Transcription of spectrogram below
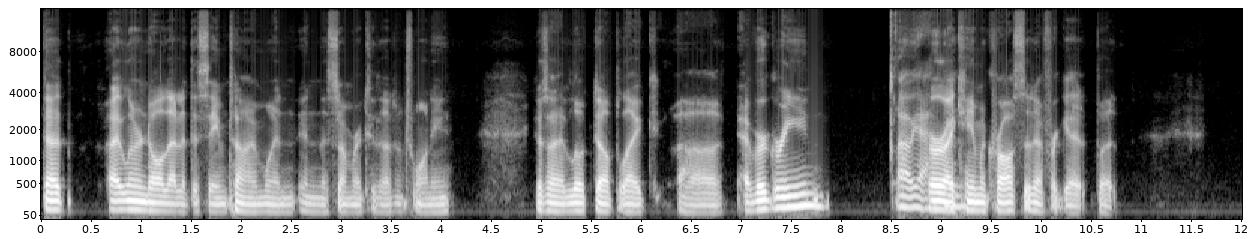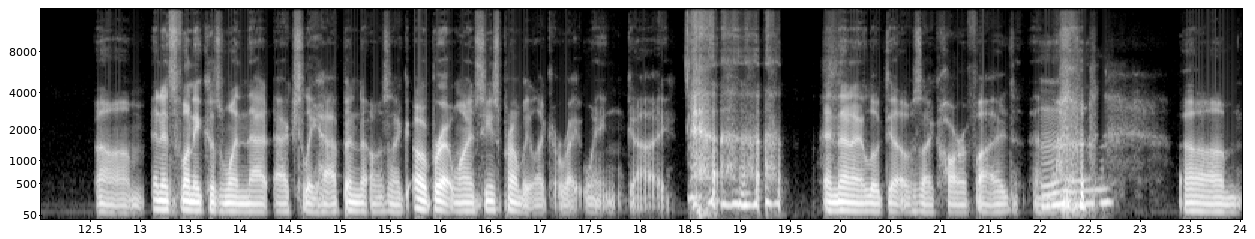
That I learned all that at the same time when in the summer 2020 because I looked up like uh Evergreen Oh yeah. or I mm. came across it, I forget, but um and it's funny because when that actually happened, I was like, oh Bret Weinstein's probably like a right wing guy. And then I looked at I was like horrified. And Mhm. um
